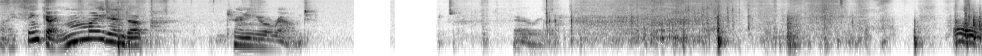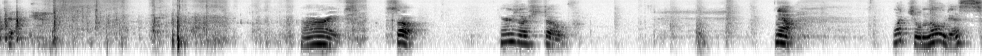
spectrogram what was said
I think I might end up turning you around. There we go. Okay. All right. So, here's our stove. Now, what you'll notice,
